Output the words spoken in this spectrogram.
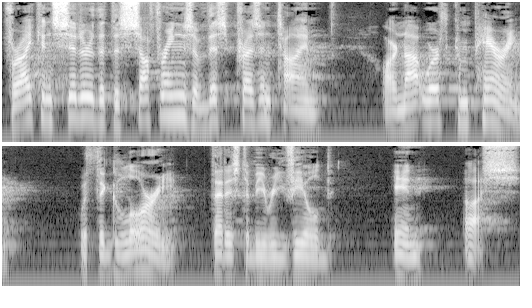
For I consider that the sufferings of this present time are not worth comparing with the glory that is to be revealed in us.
